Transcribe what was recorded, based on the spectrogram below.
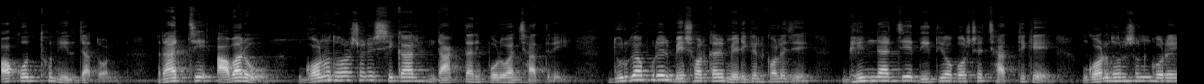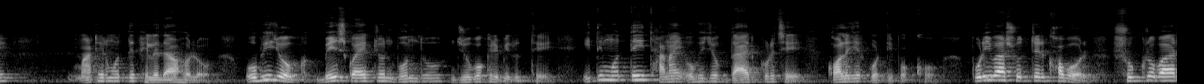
অকথ্য নির্যাতন। রাজ্যে আবারও গণধর্ষণের শিকার ডাক্তারি পড়ুয়া ছাত্রী। দুর্গাপুরের বেসরকারি মেডিকেল কলেজে ভিন রাজ্যে দ্বিতীয় বর্ষের ছাত্রীকে গণধর্ষণ করে মাঠের মধ্যে ফেলে দেওয়া হলো। অভিযোগ বেশ কয়েকজন বন্ধু, যুবকের বিরুদ্ধে। ইতিমধ্যেই থানায় অভিযোগ দায়ের করেছে কলেজের কর্তৃপক্ষ। পরিবার সূত্রের খবর, শুক্রবার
